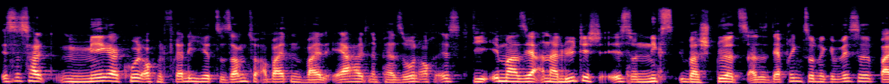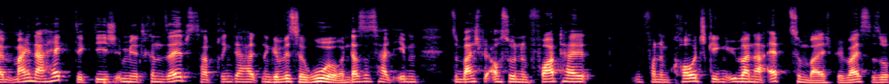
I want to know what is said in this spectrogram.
es ist halt mega cool, auch mit Freddy hier zusammenzuarbeiten, weil er halt eine Person auch ist, die immer sehr analytisch ist und nichts überstürzt. Also der bringt so eine gewisse, bei meiner Hektik, die ich in mir drin selbst habe, bringt er halt eine gewisse Ruhe. Und das ist halt eben zum Beispiel auch so ein Vorteil von einem Coach gegenüber einer App zum Beispiel, weißt du, so,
